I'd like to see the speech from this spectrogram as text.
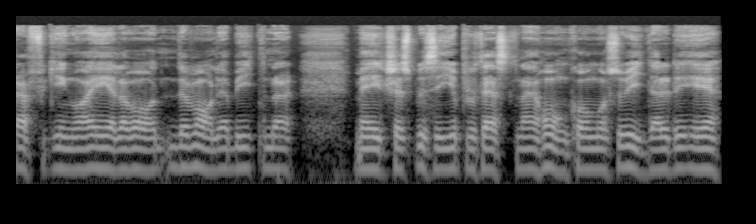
trafficking och hela den vanliga biten där med HSBC och protesterna i Hongkong och så vidare. Det är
